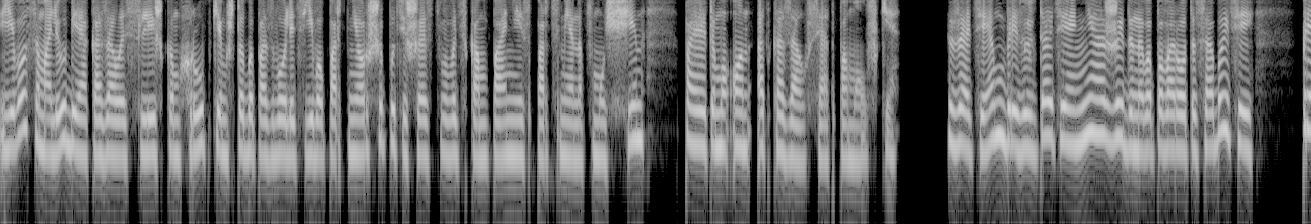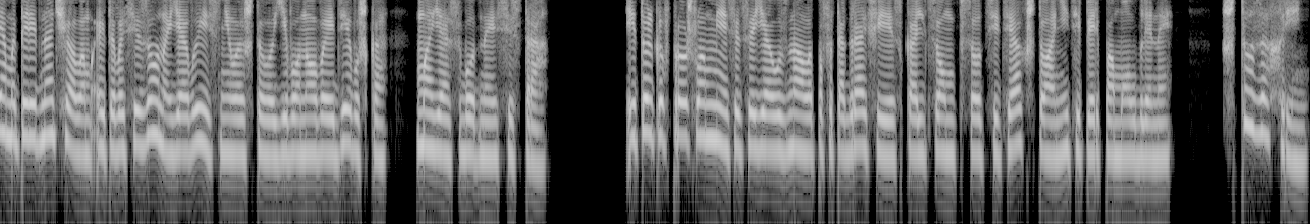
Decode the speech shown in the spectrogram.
Его самолюбие оказалось слишком хрупким, чтобы позволить его партнерше путешествовать с компанией спортсменов-мужчин, поэтому он отказался от помолвки. Затем, в результате неожиданного поворота событий, прямо перед началом этого сезона я выяснила, что его новая девушка — моя сводная сестра. И только в прошлом месяце я узнала по фотографии с кольцом в соцсетях, что они теперь помолвлены. Что за хрень?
